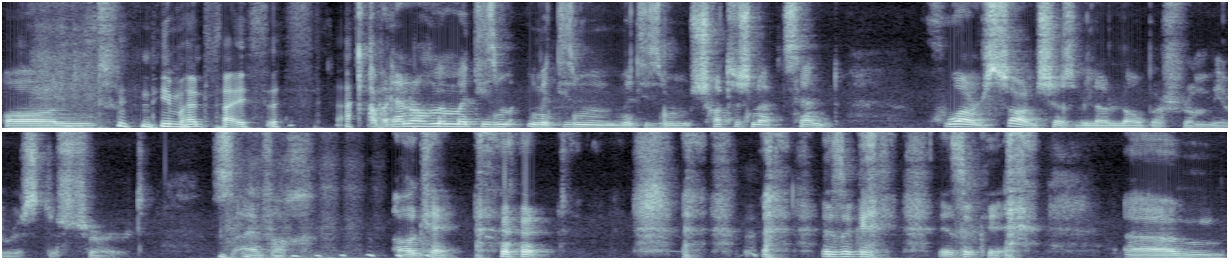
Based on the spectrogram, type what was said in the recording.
Und niemand weiß es. aber dann noch mit diesem, mit diesem, mit diesem schottischen Akzent. Juan Sanchez Villalobos from Mir is the shirt. Das ist einfach okay. ist okay, ist okay. Ähm,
